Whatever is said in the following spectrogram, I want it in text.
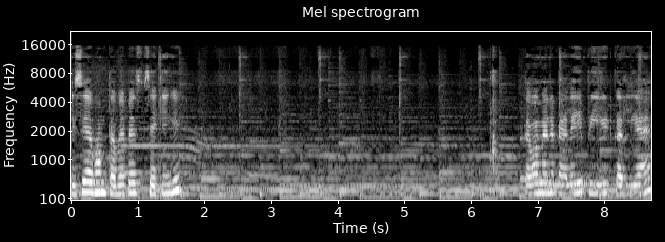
इसे अब हम तवे पे सेकेंगे। तवा मैंने पहले ही प्री हीट कर लिया है।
